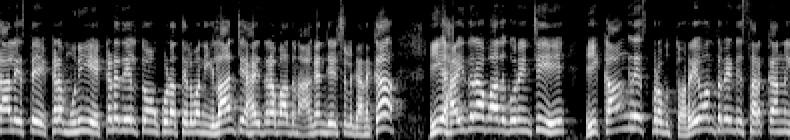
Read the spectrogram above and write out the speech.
కాలేస్తే ఎక్కడ మునిగి ఎక్కడ తేలుతామో కూడా తెలియని ఇలాంటి హైదరాబాద్ను ఆగం చేసారు కనుక ఈ హైదరాబాద్ గురించి ఈ కాంగ్రెస్ ప్రభుత్వం రేవంత్ రెడ్డి సర్కార్ను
